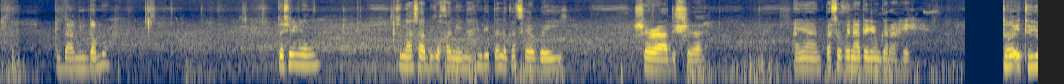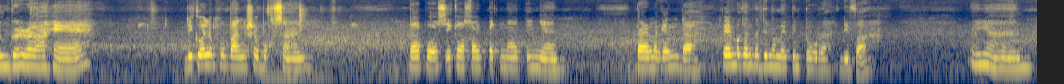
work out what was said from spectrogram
Ang daming damo. Tapos yun yung sinasabi ko kanina, hindi talaga survey. Sarado siya. Ayan, pasukin natin yung garahe. So, ito yung garahe. Di ko alam kung paano siya buksan. Tapos, ika-carpet natin yan. Para maganda. Pero maganda din na may pintura, di ba? Ayan.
